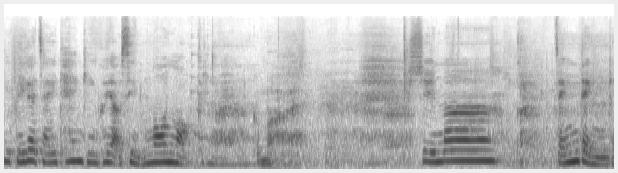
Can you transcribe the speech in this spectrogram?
要俾個仔聽見佢有時唔安樂㗎啦，咁啊算啦，整定嘅，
